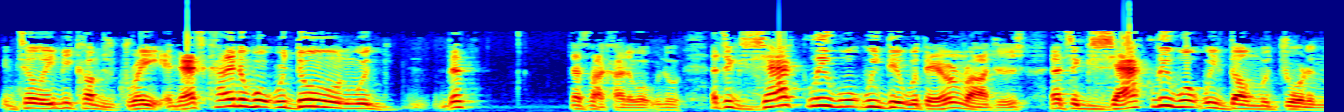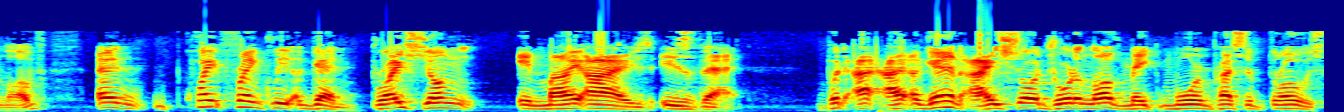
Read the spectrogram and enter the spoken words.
until he becomes great. And that's kind of what we're doing with, that, that's not kind of what we're doing. That's exactly what we did with Aaron Rodgers. That's exactly what we've done with Jordan Love. And quite frankly, again, Bryce Young, in my eyes, is that. But I, I, again, I saw Jordan Love make more impressive throws,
